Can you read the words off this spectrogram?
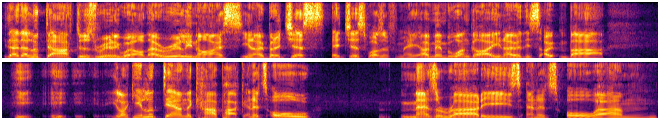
you know they looked after us really well. They were really nice you know but it just it just wasn't for me. I remember one guy you know this open bar he he like you look down the car park and it's all Maseratis and it's all um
